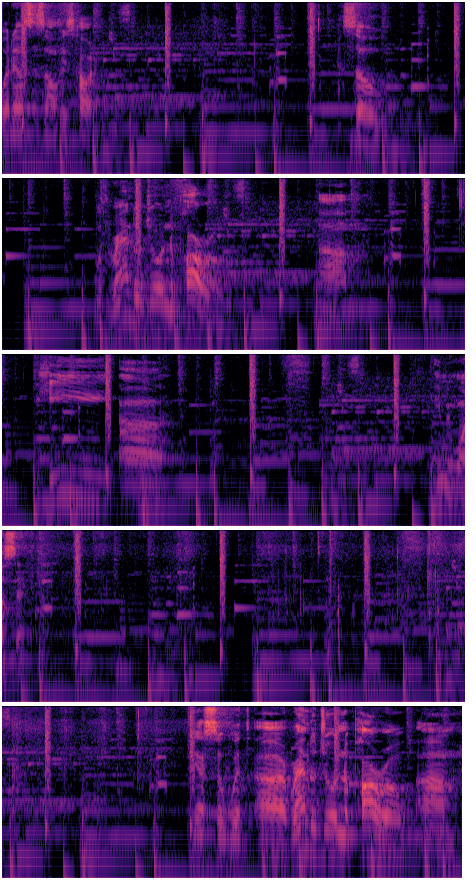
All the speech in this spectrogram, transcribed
what else is on his heart? So, with Randall Jordan Aparo, um, he, uh, give me one second. Yeah, so with uh, Randall Jordan Aparo, um,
